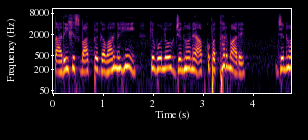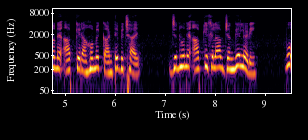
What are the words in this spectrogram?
تاریخ اس بات پہ گواہ نہیں کہ وہ لوگ جنہوں نے آپ کو پتھر مارے، جنہوں نے آپ کے راہوں میں کانٹے بچھائے، جنہوں نے آپ کے خلاف جنگیں لڑی وہ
